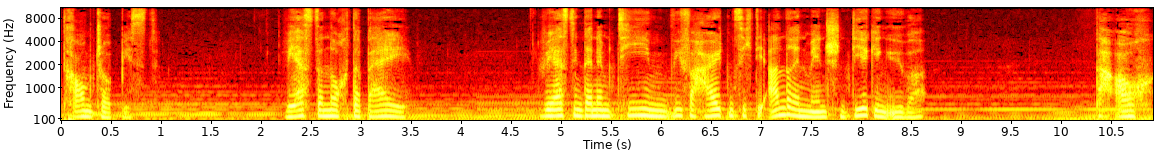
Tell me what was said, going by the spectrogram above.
Traumjob bist? Wer ist dann noch dabei? Wer ist in deinem Team? Wie verhalten sich die anderen Menschen dir gegenüber? Da auch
